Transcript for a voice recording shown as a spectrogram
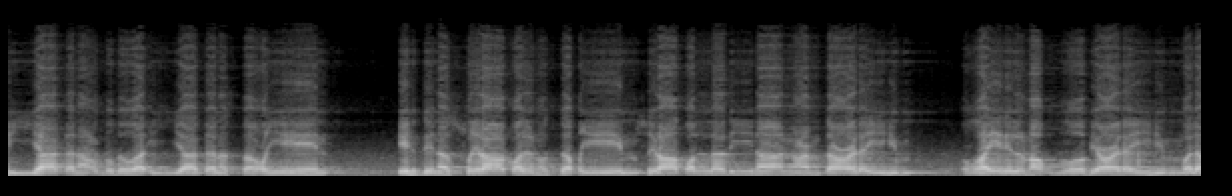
إياك نعبد وإياك نستعين. اهدنا الصراط المستقيم صراط الذين أنعمت عليهم غير المغضوب عليهم ولا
